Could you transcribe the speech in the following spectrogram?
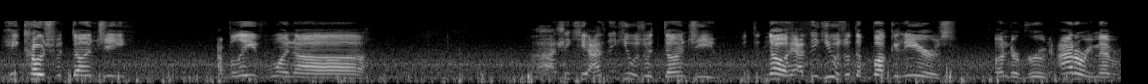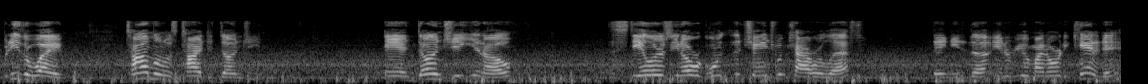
he coached with Dungy. I believe when uh, I think he I think he was with Dungy. With the, no, I think he was with the Buccaneers under Gruden. I don't remember, but either way, Tomlin was tied to Dungy. And Dungy, you know, the Steelers, you know, were going through the change when Cowher left. They needed to interview a minority candidate.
